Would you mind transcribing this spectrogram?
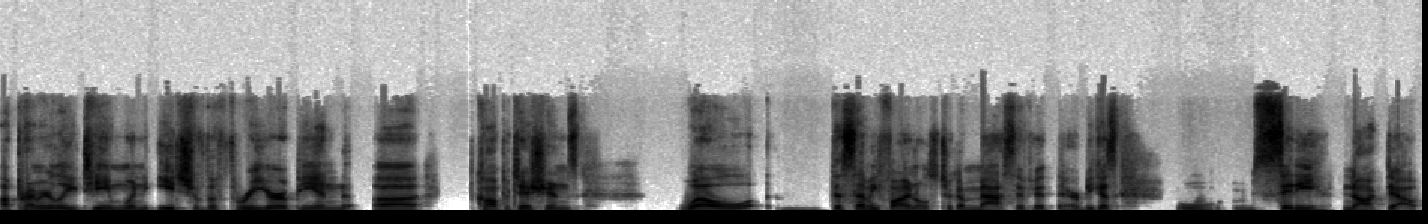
a Premier League team win each of the three European uh, competitions. Well, the semifinals took a massive hit there because City knocked out.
